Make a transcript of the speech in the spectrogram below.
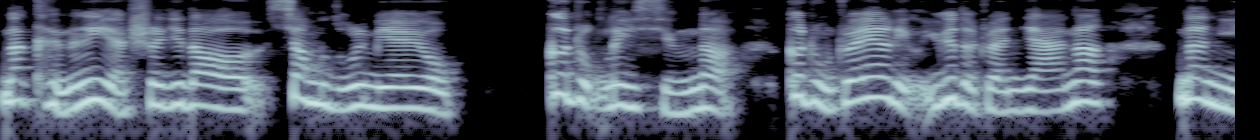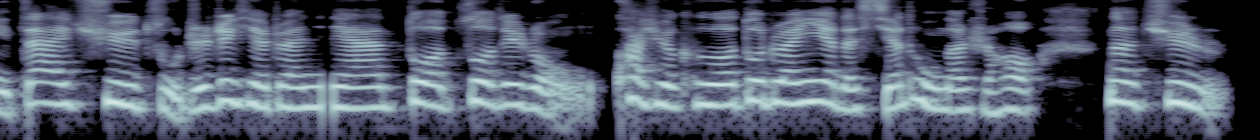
那肯定也涉及到项目组里面有各种类型的、各种专业领域的专家。那那你再去组织这些专家做做这种跨学科、多专业的协同的时候，那去。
